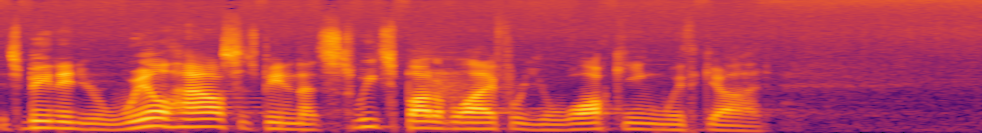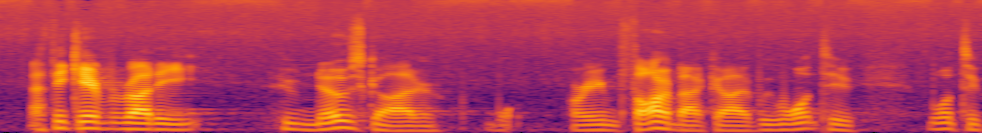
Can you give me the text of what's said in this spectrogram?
It's being in your wheelhouse, it's being in that sweet spot of life where you're walking with God. I think everybody who knows God or, or even thought about God, we want to want to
